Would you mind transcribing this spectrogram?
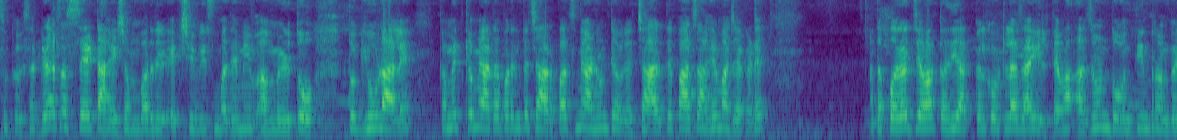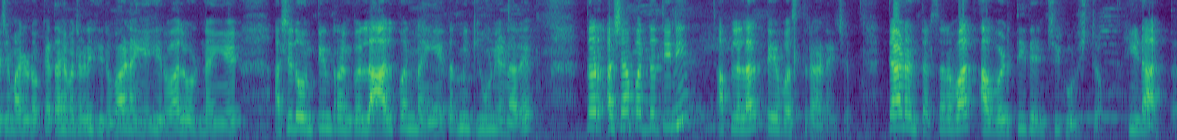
सगळ्याचा सेट आहे. शंभर दीड एकशे वीसमध्ये मी मिळतो तो घेऊन आले. कमीत कमी आतापर्यंत चार पाच मी आणून ठेवले. चार ते पाच आहे माझ्याकडे. आता परत जेव्हा कधी अक्कलकोटला जाईल तेव्हा अजून दोन तीन रंग जे माझ्या डोक्यात आहे माझ्याकडे हिरवा नाही आहे हिरवा लोड नाही आहे असे दोन तीन रंग लाल पण नाही आहे तर मी घेऊन येणार आहे. तर अशा पद्धतीने आपल्याला ते वस्त्र आणायचे. त्यानंतर सर्वात आवडती त्यांची गोष्ट हिणा अत्तर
